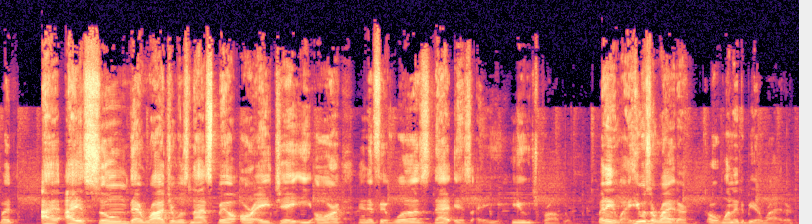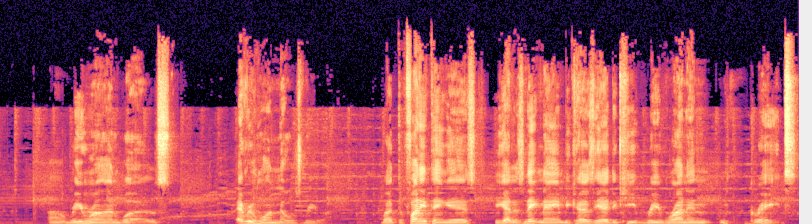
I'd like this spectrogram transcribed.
but I, I assume that Roger was not spelled R A J E R, and if it was, that is a huge problem. But anyway, he was a writer or wanted to be a writer. Um, Rerun was everyone knows Rerun, but the funny thing is he got his nickname because he had to keep rerunning grades.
